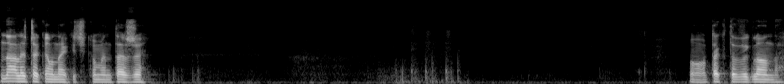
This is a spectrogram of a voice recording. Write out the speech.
No ale czekam na jakieś komentarze. O, tak to wygląda.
